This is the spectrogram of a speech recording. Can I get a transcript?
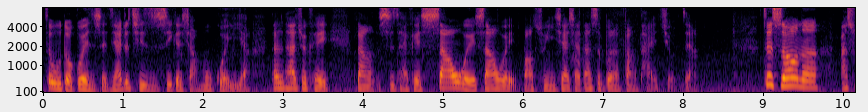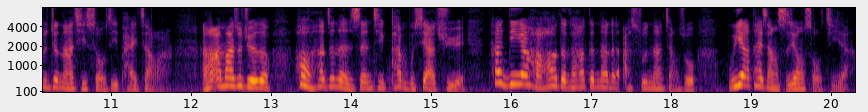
这五斗柜很神奇，它就其实是一个小木柜一样，但是它却可以让食材可以稍微稍微保存一下下，但是不能放太久。这样，这时候呢，阿孙就拿起手机拍照啊，然后阿妈就觉得，哦，他真的很生气，看不下去，诶，他一定要好好的跟他跟他的阿孙啊讲说，不要太常使用手机啊。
